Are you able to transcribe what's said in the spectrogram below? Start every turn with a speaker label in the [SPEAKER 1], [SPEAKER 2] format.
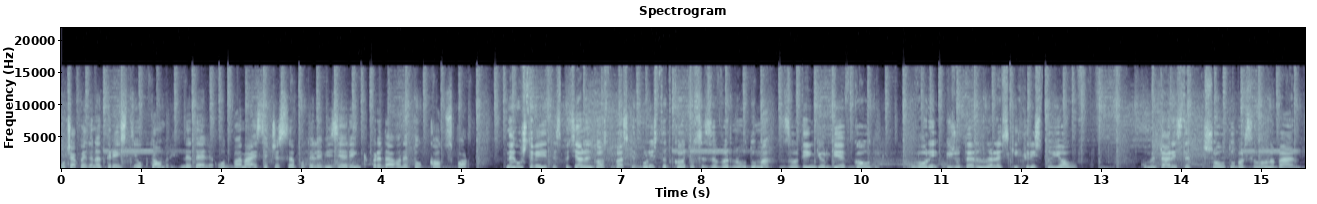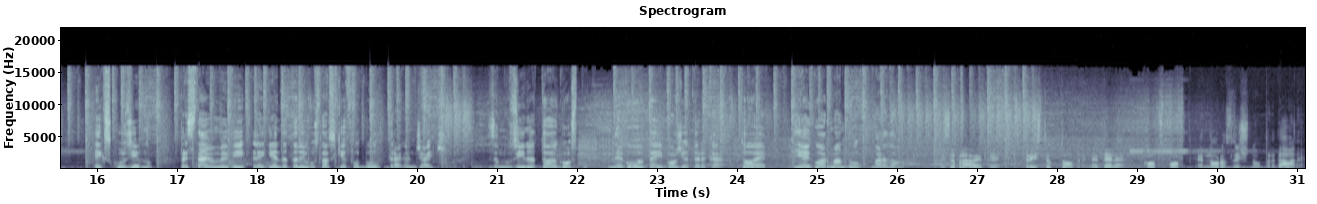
[SPEAKER 1] Очаквайте на 30 октомври, неделя, от 12 часа по телевизия Ринг предаването Код Спорт. В него ще видите специален гост, баскетболистът, който се завърна от дома, Златин Георгиев Голди. Говори бижутера на Левски Христо Йолов. Коментари след шоуто Барселона Байерн. Ексклюзивно представяме ви легендата на югославския футбол Драган Джайч. За мнозина той е Господ. Негова бе и Божията ръка. Той е Диего Армандо Марадона.
[SPEAKER 2] Не забравяйте, 30 октомври, неделя, Код Спорт, едно различно предаване.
